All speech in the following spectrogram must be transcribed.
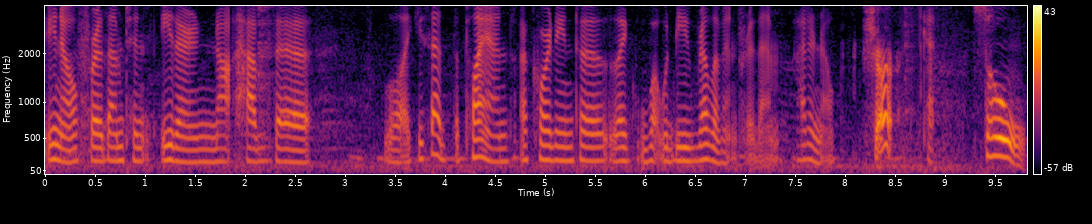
you know, for them to either not have the well, like you said, the plan according to like what would be relevant for them. I don't know. Sure. Okay. So,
